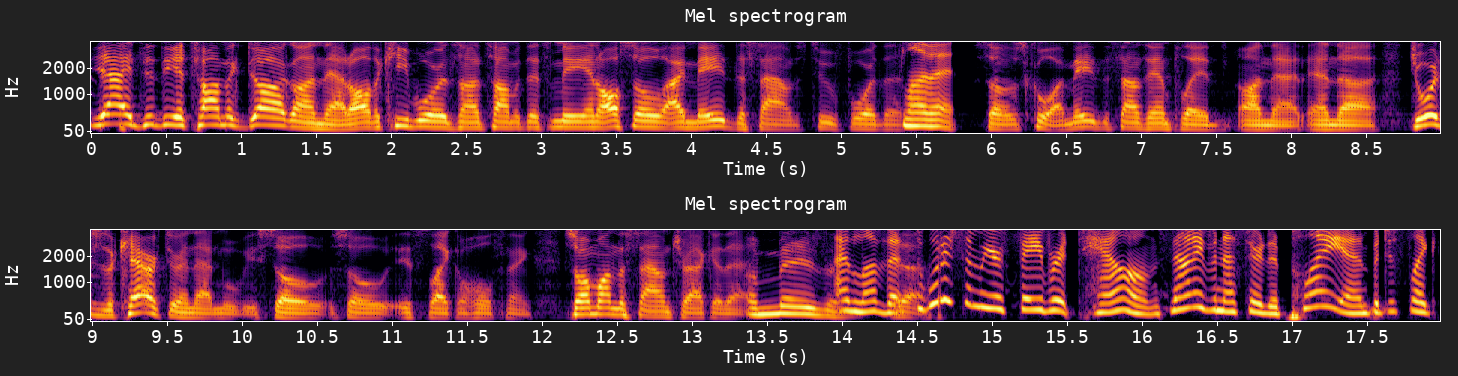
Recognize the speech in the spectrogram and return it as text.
yeah, I did the Atomic Dog on that. All the keyboards on Atomic. That's me, and also I made the sounds too for the. Love it. So it was cool. I made the sounds and played on that. And uh, George is a character in that movie, so so it's like a whole thing. So I'm on the soundtrack of that. Amazing. I love that. Yeah. So, what are some of your favorite towns? Not even necessarily to play in, but just like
